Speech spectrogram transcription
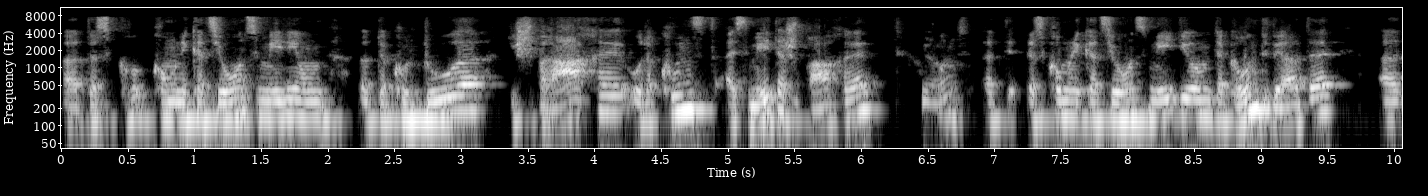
das Ko Kommunikationsmedium der Kultur, die Sprache oder Kunst als Metasprache ja. und äh, das Kommunikationsmedium der Grundwerte, äh,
